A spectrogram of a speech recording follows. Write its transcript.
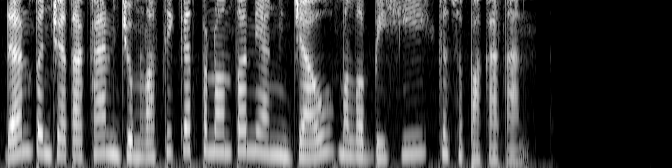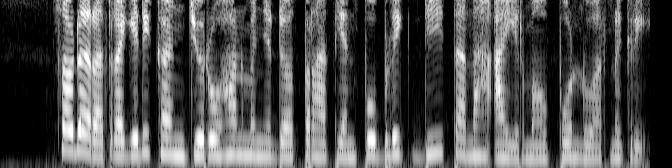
dan pencetakan jumlah tiket penonton yang jauh melebihi kesepakatan. Saudara, tragedi Kanjuruhan menyedot perhatian publik di tanah air maupun luar negeri.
